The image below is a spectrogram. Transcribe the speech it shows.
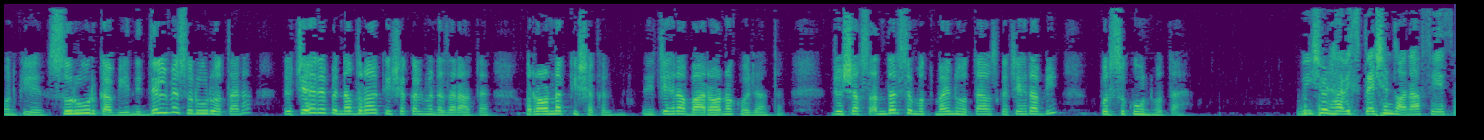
ان کی سرور کا بھی یعنی دل میں سرور ہوتا ہے نا جو چہرے پہ ندرا کی شکل میں نظر آتا ہے رونق کی شکل میں یعنی چہرہ بار رونق ہو جاتا ہے۔ جو شخص اندر سے مطمئن ہوتا ہے اس کا چہرہ بھی پرسکون ہوتا ہے۔ We should have expression on our face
